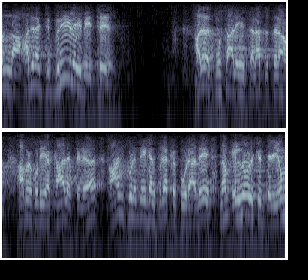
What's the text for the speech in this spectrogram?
அல்லாஹ் அதிர ஜிப்ரீலை வைத்து. ஹதரத் மூசா அலி சலாத்து அவர்களுடைய காலத்துல ஆண் குழந்தைகள் பிறக்க கூடாது நம் எல்லோருக்கும் தெரியும்.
